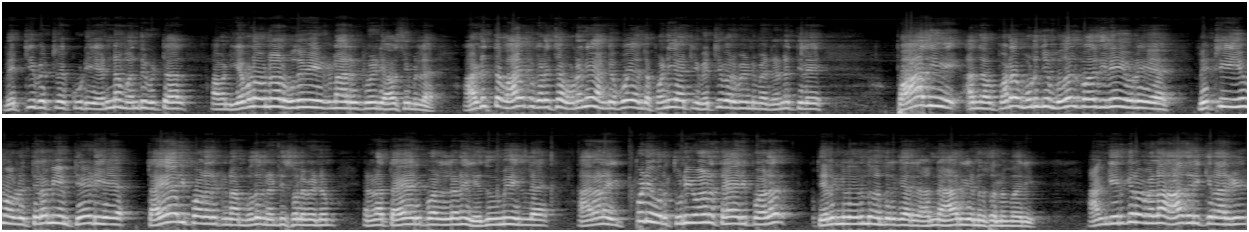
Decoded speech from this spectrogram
வெற்றி பெற்றக்கூடிய எண்ணம் வந்து விட்டால் அவன் எவ்வளவு நாள் உதவி இயக்குனர் இருக்க வேண்டிய அவசியம் இல்லை. அடுத்த வாய்ப்பு கிடைச்சா உடனே அங்கே போய் அந்த பணியாற்றி வெற்றி பெற வேண்டும் என்ற எண்ணத்திலே பாதி அந்த படம் முடிஞ்ச முதல் பகுதியிலே இவருடைய வெற்றியையும் அவருடைய திறமையும் தேடிய தயாரிப்பாளருக்கு நான் முதல் நன்றி சொல்ல வேண்டும். ஏன்னா தயாரிப்பாளர் இல்லைன்னா எதுவுமே இல்லை. அதனால் இப்படி ஒரு துணிவான தயாரிப்பாளர் தெலுங்குலேருந்து வந்திருக்காரு அண்ணன் ஆரியன்னு சொன்ன மாதிரி. அங்கே இருக்கிறவங்க எல்லாம் ஆதரிக்கிறார்கள்.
